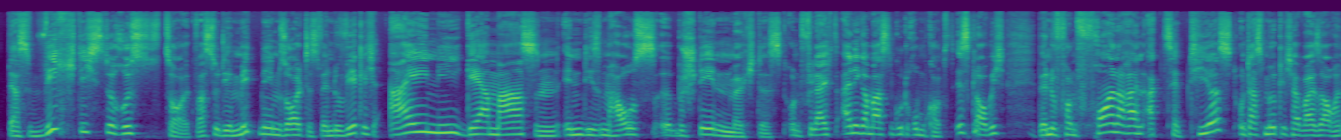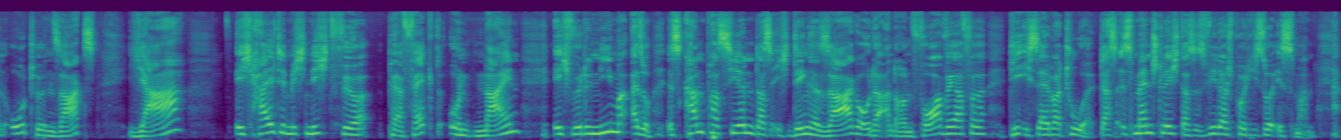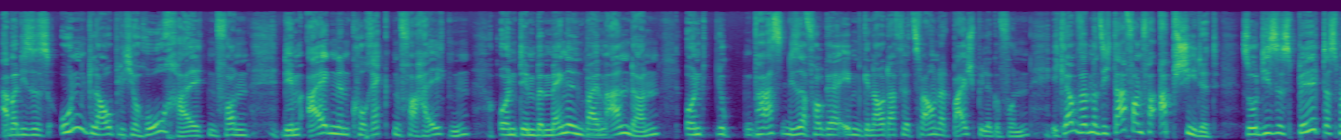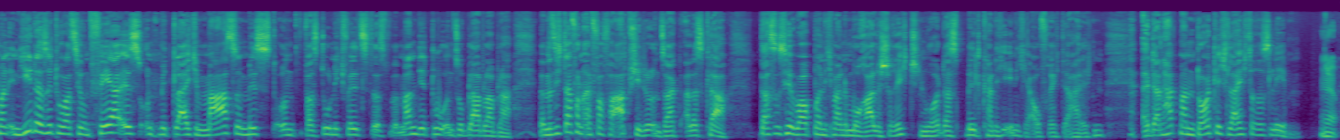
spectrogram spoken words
das wichtigste Rüstzeug, was du dir mitnehmen solltest, wenn du wirklich einigermaßen in diesem Haus äh, bestehen möchtest und vielleicht einigermaßen gut rumkommst, ist, glaube ich, wenn du von vornherein akzeptierst und das möglicherweise auch in O-Tönen sagst, ja, ich halte mich nicht für perfekt und nein, ich würde niemals, also es kann passieren, dass ich Dinge sage oder anderen vorwerfe, die ich selber tue. Das ist menschlich, das ist widersprüchlich, so ist man. Aber dieses unglaubliche Hochhalten von dem eigenen korrekten Verhalten und dem Bemängeln beim anderen und du hast in dieser Folge eben genau dafür 200 Beispiele gefunden. Ich glaube, wenn man sich davon verabschiedet, so dieses Bild, dass man in jeder Situation fair ist und mit gleichem Maße misst und was du nicht willst, dass man dir tut und so bla bla bla. Wenn man sich davon einfach verabschiedet und sagt, alles klar, das ist hier überhaupt mal nicht meine moralische Richtschnur, das Bild kann ich eh nicht aufrechterhalten, äh, dann hat man ein deutlich leichteres Leben. Ja.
